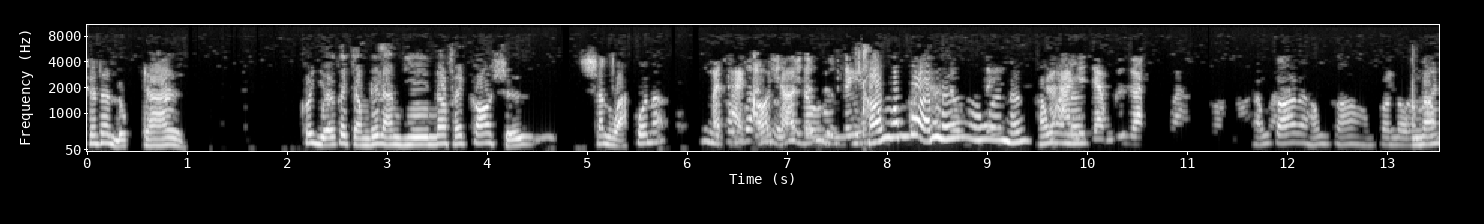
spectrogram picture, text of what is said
Cái đó luật trời. Có vợ có chồng để làm gì? Nó phải có sự sanh hoạt của nó. Mà thầy có sợ tu đi. Không không có ảnh hưởng không có ảnh hưởng không có ảnh hưởng. chồng cứ gần không có đó không có không có nôn nóng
